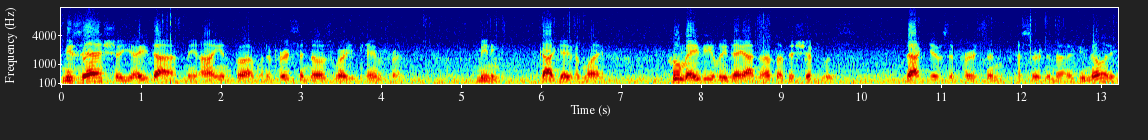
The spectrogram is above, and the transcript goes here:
Mizeh me'ayin ba, when a person knows where he came from, meaning God gave him life. Who may be lidei anava v'shiflus. That gives a person a certain amount of humility.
